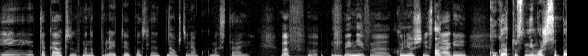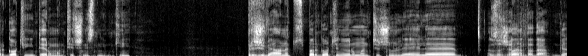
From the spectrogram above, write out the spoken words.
И, и така отидохме на полето и после на още няколко места. И в, едни конюшни стари. Когато снимаш супер готините романтични снимки, преживяването супер готино и романтично ли е или е За жената, да. га...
